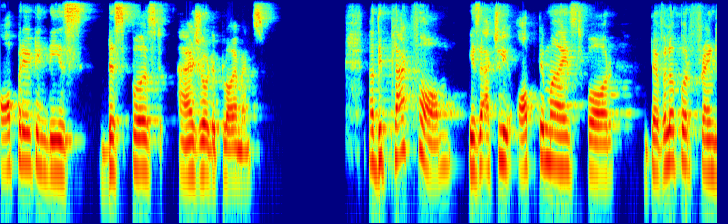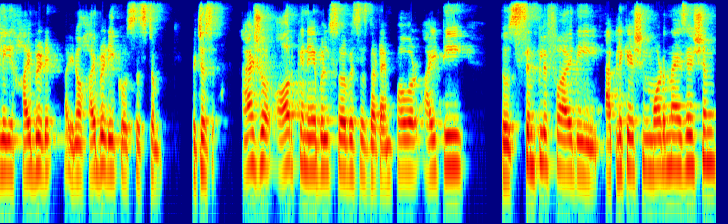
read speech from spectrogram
operating these dispersed Azure deployments. Now, the platform is actually optimized for developer-friendly hybrid, you know, hybrid ecosystem, which is Azure Arc enabled services that empower IT to simplify the application modernization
